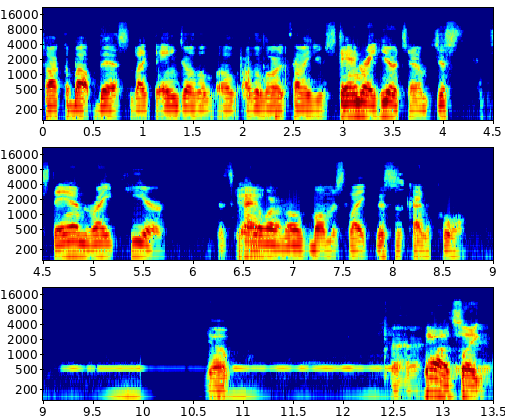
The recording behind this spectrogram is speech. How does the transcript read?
talk about this like the angel of the, of the lord telling you stand right here tim just stand right here it's kind Yeah. of one of those moments like this is kind of cool yep. uh-huh. Yeah, it's like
